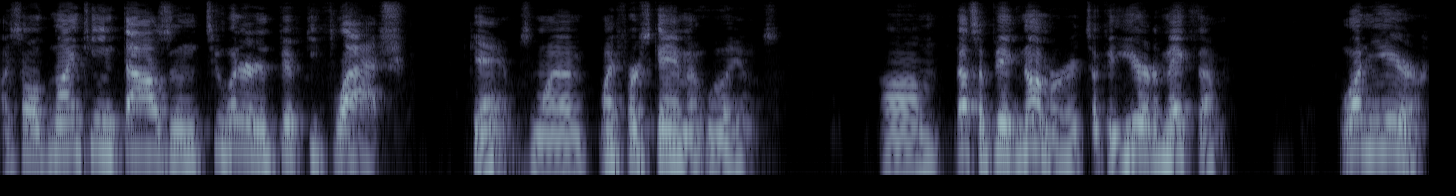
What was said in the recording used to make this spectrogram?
I sold 19,250 flash games. My my first game at Williams. Um, that's a big number. It took a year to make them. One year.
